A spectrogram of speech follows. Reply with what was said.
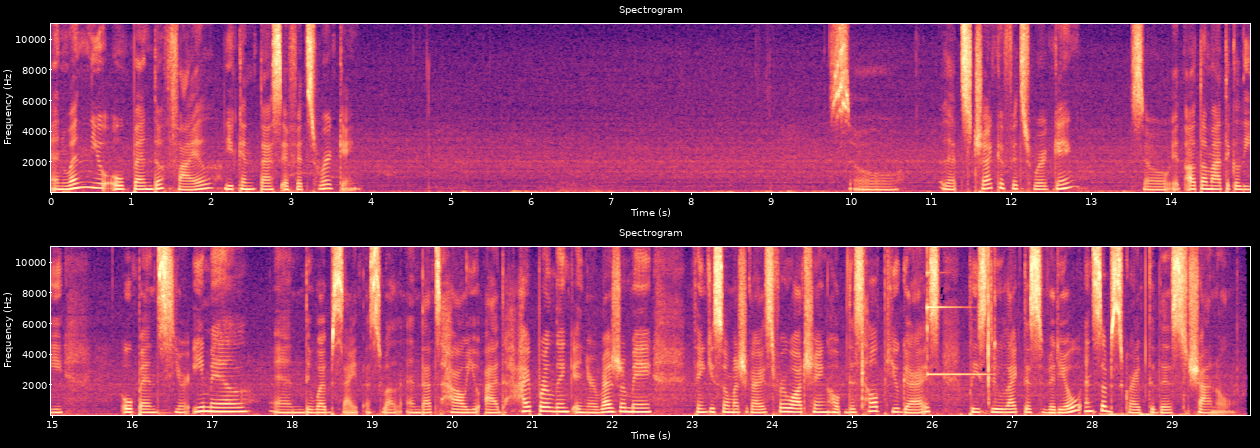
and when you open the file, you can test if it's working. So let's check if it's working. So it automatically opens your email and the website as well. And that's how you add hyperlink in your resume. Thank you so much guys for watching. Hope this helped you guys. Please do like this video and subscribe to this channel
